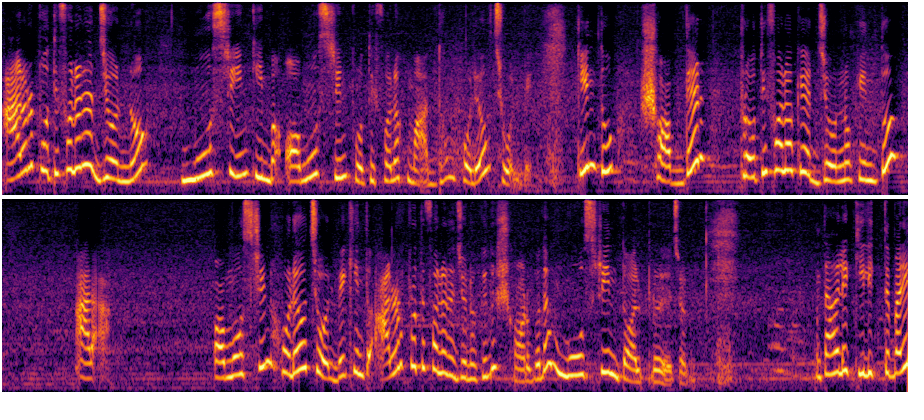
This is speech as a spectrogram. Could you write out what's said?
আলোর প্রতিফলনের জন্য মসৃণ কিংবা অমসৃণ প্রতিফলক মাধ্যম হলেও চলবে। কিন্তু শব্দের প্রতিফলকের জন্য কিন্তু আর অমসৃণ হলেও চলবে, কিন্তু আলোর প্রতিফলনের জন্য কিন্তু সর্বদা মসৃণ তল প্রয়োজন। তাহলে কি লিখতে পারি?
